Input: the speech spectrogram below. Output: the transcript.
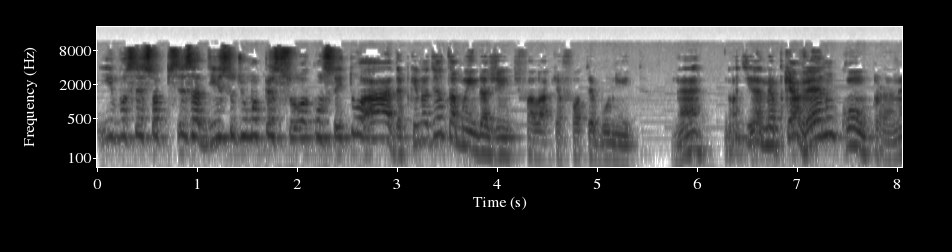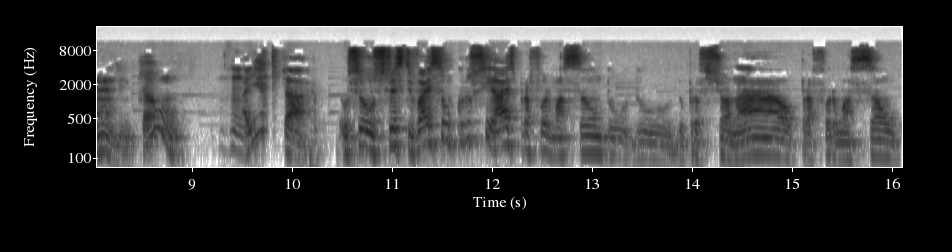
E você só precisa disso de uma pessoa conceituada, porque não adianta a mãe da gente falar que a foto é bonita, né? Não adianta, mesmo porque a velha não compra, né? Então, uhum. aí é que tá. Os, os festivais são cruciais para a formação do, do, do profissional, para a formação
